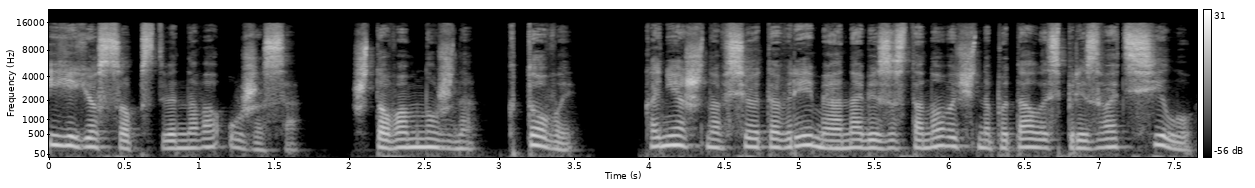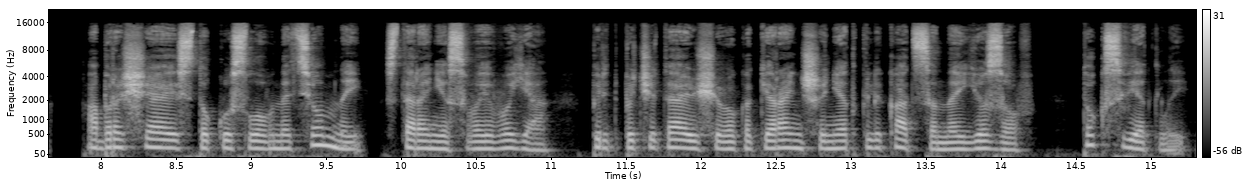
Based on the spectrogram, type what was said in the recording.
и ее собственного ужаса. «Что вам нужно? Кто вы?» Конечно, все это время она безостановочно пыталась призвать силу, обращаясь то к условно темной стороне своего «я», предпочитающего, как и раньше, не откликаться на ее зов, то к светлой,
